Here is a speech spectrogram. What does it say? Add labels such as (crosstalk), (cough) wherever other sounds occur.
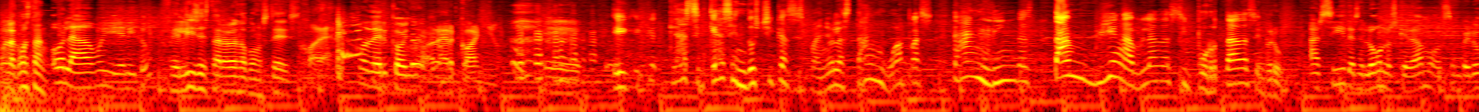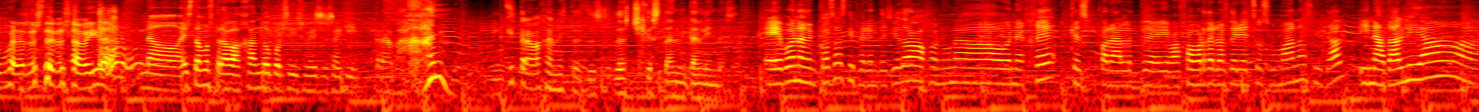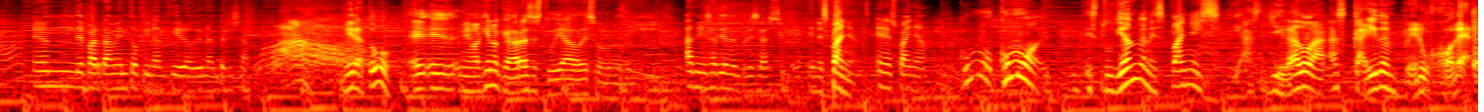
Hola, ¿cómo están? Hola, muy bien, ¿y tú? Feliz de estar hablando con ustedes. Joder. Joder, coño. Joder, coño. (laughs) Eh, ¿y qué, qué hacen, ¿Qué hacen dos chicas españolas tan guapas, tan lindas, tan bien habladas y portadas en Perú? Así, desde luego nos quedamos en Perú para el resto de nuestra vida. No, estamos trabajando por seis meses aquí. Trabajando. ¿Y en qué trabajan estas dos, dos chicas tan, tan lindas? Eh, bueno, en cosas diferentes. Yo trabajo en una ONG que es para de- a favor de los derechos humanos y tal. Y Natalia. En un departamento financiero de una empresa. Mira tú, eh, eh, me imagino que habrás estudiado eso Administración de empresas. en España. En España. ¿Cómo, cómo estudiando en España y si has llegado, a, has caído en Perú? Joder.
